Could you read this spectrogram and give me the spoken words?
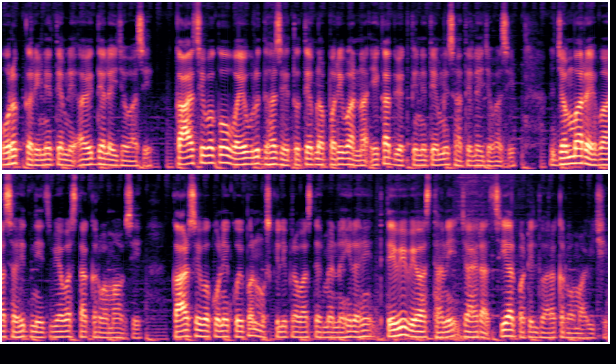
ઓળખ કરીને તેમને અયોધ્યા લઈ જવાશે. કાર સેવકો વયોવૃદ્ધ હશે તો તેમના પરિવારના એકાદ વ્યક્તિને તેમની સાથે લઈ જવાશે. જમવા રહેવા સહિતની વ્યવસ્થા કરવામાં આવશે. કાર સેવકોને કોઈપણ મુશ્કેલી પ્રવાસ દરમિયાન નહીં રહે તેવી વ્યવસ્થાની જાહેરાત સી આર પટેલ દ્વારા કરવામાં આવી છે.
